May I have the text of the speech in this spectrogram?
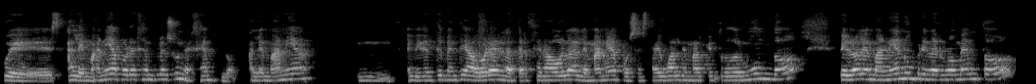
Pues Alemania, por ejemplo, es un ejemplo. Alemania mm, evidentemente ahora en la tercera ola Alemania pues está igual de mal que todo el mundo, pero Alemania en un primer momento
